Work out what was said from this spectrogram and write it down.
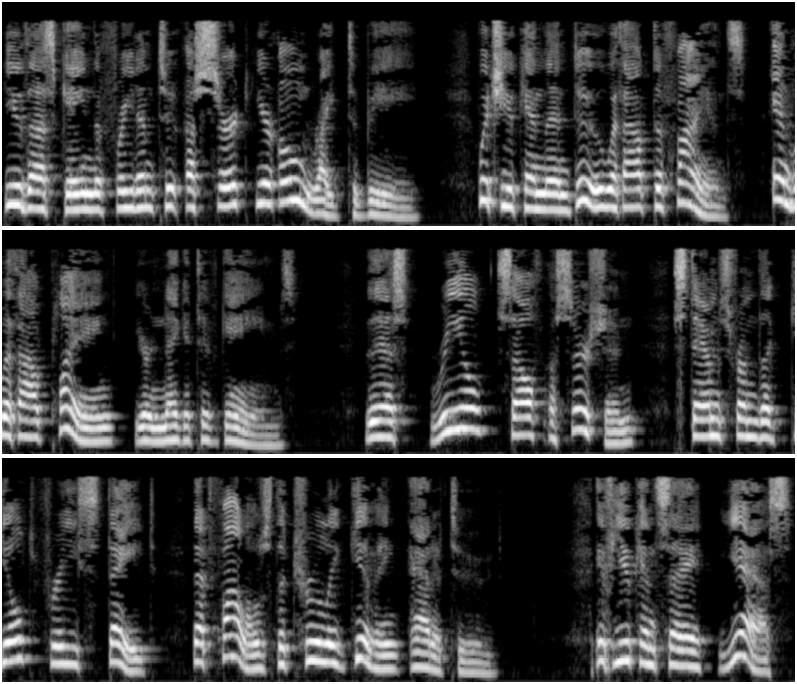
You thus gain the freedom to assert your own right to be, which you can then do without defiance and without playing your negative games. This real self-assertion stems from the guilt-free state that follows the truly giving attitude. If you can say yes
